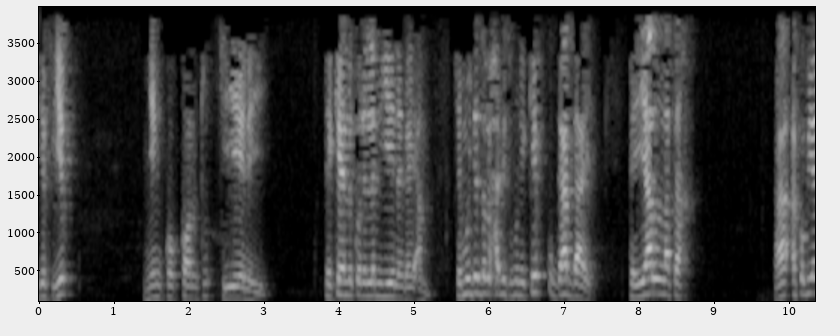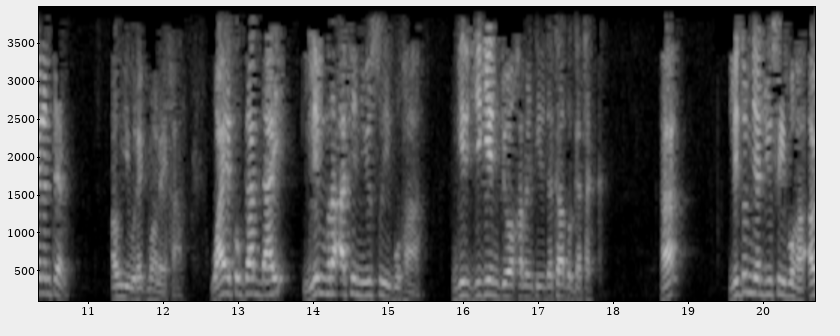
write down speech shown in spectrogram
jëf yëpp ñi ngi ko compte ci yéene yi te kenn ko ne lam yéene ngay am te mu jëndal xadis mu ni képp ku gàddaay te yàlla tax ah akum yonenteem aw yiw rek moo lay xaar waaye ku gàddaay limra'atin yusibuha ngir jigéen joo xamante ni da kaa bëgg a takk ah li dunyan yusibuha aw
